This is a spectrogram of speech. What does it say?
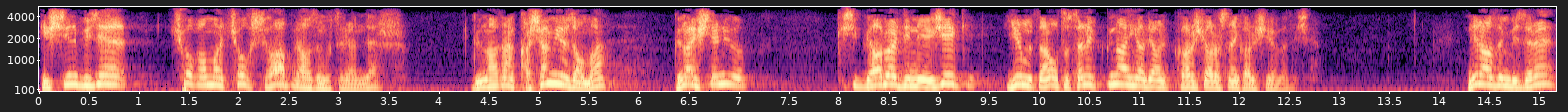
İşini bize çok ama çok sevap lazım muhteremler. Günahdan kaçamıyoruz ama. Günah işleniyor. Kişi bir haber dinleyecek 20 tane 30 tane günah yani karşı arasına karışıyor böylece. Ne lazım bizlere?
